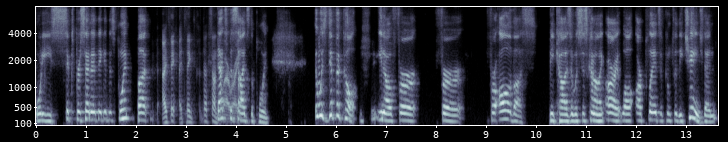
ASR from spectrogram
46%, I think, at this point. But I think, I think that sounds that's besides right. the point. It was difficult, you know, for, for, for all of us because it was just kind of like, all right, well, our plans have completely changed. And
